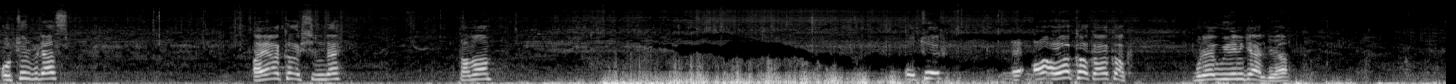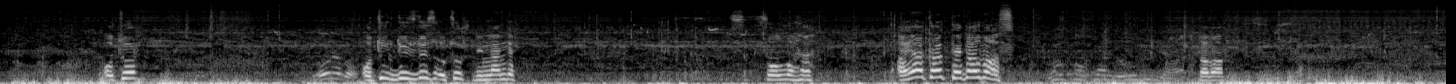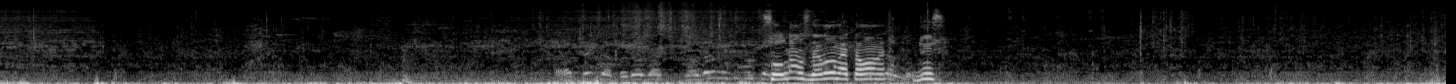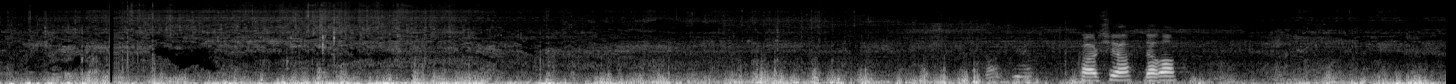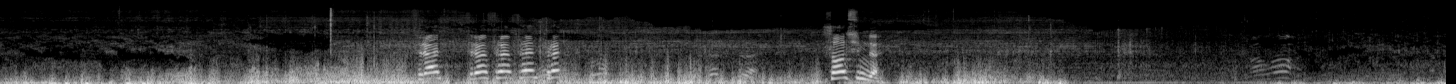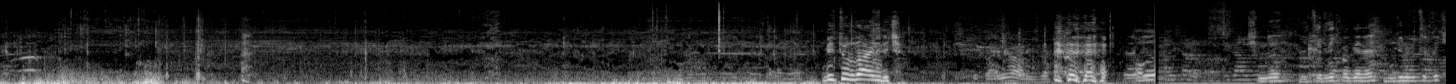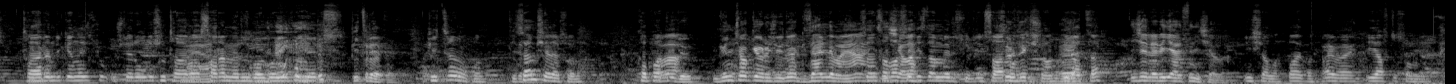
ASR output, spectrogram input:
Otur biraz. Ayağa kalk şimdi. Tamam. Otur. E, ayağa kalk, ayağa kalk. Buraya bu yeni geldi ya. Otur. Otur düz düz otur. Dinlendir. Solla. Ayağa kalk pedal bas. Tamam. Soldan devam et devam et. Düz. Karşıya devam. Fren, fren, fren, fren, fren. Sal şimdi. Bir tur daha indik. Şimdi bitirdik gene bugünü bitirdik. Tarık'ın dükkanında çok müşteri olduğu için Tarık'a saramıyoruz, goy goy yapamıyoruz. Pitre yapıyorum. Filtre mi yapalım? Sen bir şeyler söyle. Kapat Valla videoyu. gün çok yorucuydu. Güzeldi bayağı. Sen sabah İnşallah 8'den beri sürdün. Saat Sürdük. 12 şu an. Bir Evet. hatta. Niceleri gelsin inşallah. İnşallah. Bay bay. Bay bay. İyi hafta sonları.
